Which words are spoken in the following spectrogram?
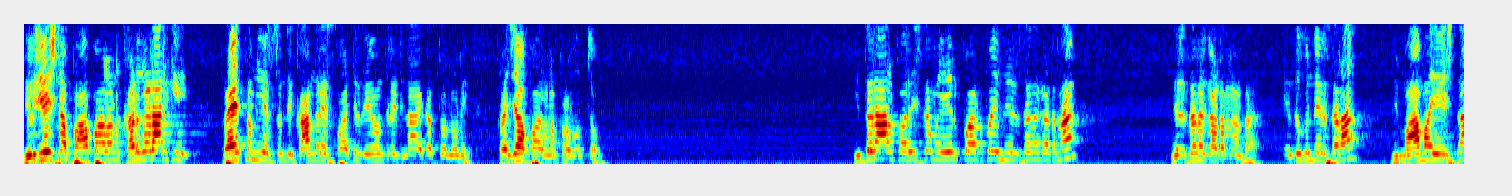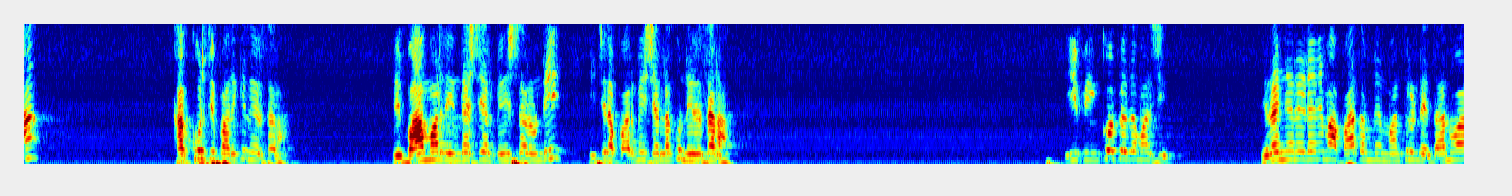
నువ్వు చేసిన పాపాలను కడగడానికి ప్రయత్నం చేస్తుంది కాంగ్రెస్ పార్టీ రేవంత్ రెడ్డి నాయకత్వంలోని ప్రజాపాలన ప్రభుత్వం. ఇథనాల్ పరిశ్రమ ఏర్పాటుపై నిరసన ఘటన నిరసన ఘటన అంట. ఎందుకు నిరసన? మీ మామ చేసిన కక్కుర్తి పనికి నిరసన. మీ బామ్మర్ది ఇండస్ట్రియల్ మినిస్టర్ ఉండి ఇచ్చిన పర్మిషన్లకు నిరసన. ఈ ఇంకో పెద్ద మనిషి. నిరంజన్ రెడ్డి అని మా పాత మేము మంత్రి ఉండే. ధన్వా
